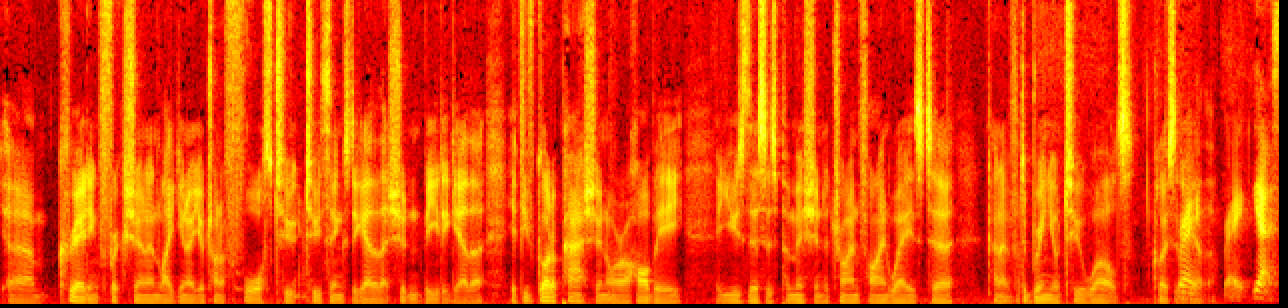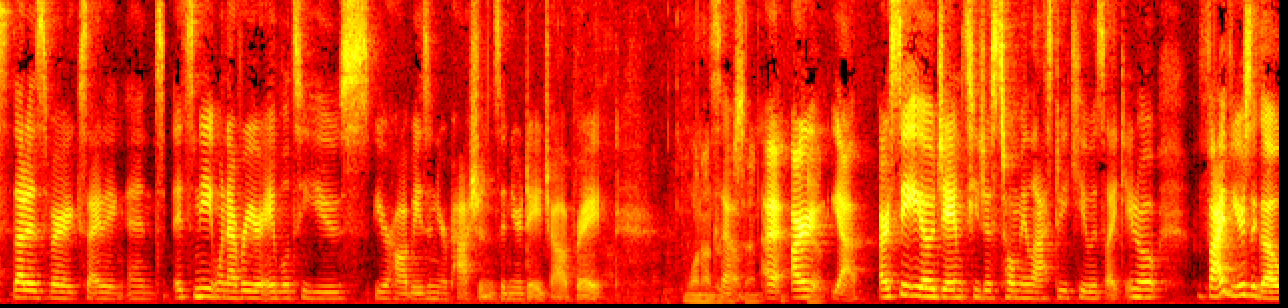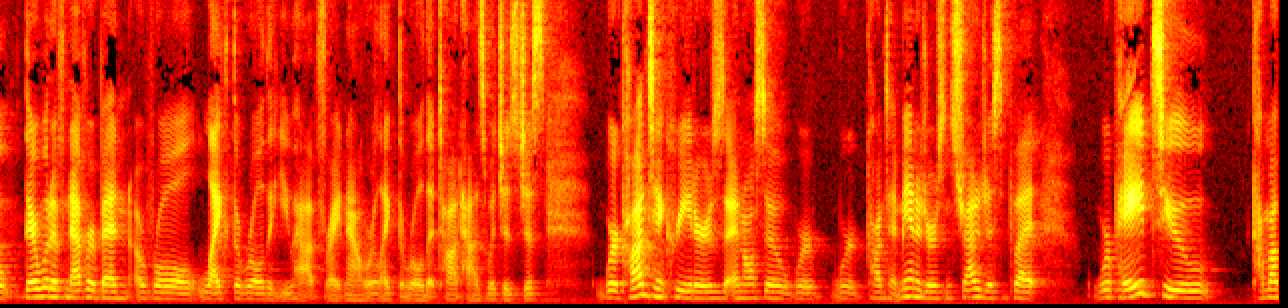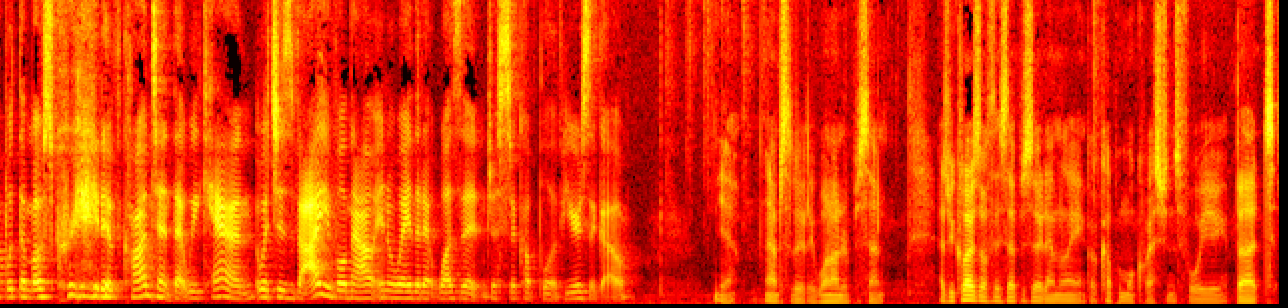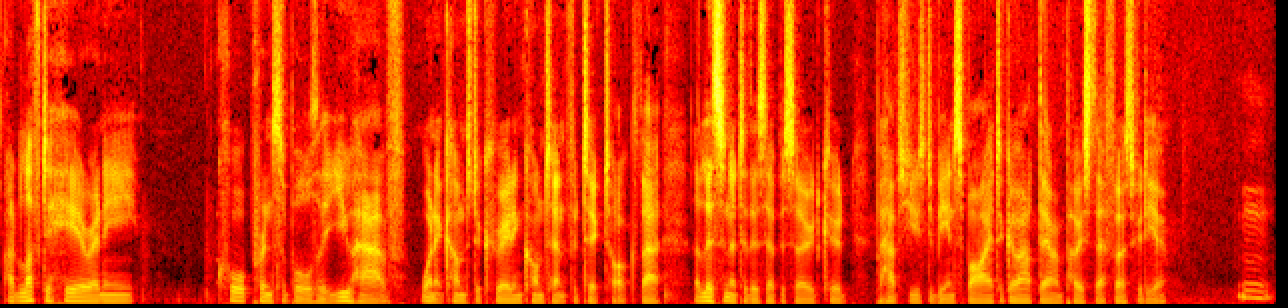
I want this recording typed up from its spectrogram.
um, creating friction and like you know you're trying to force two yeah. two things together that shouldn't be together. If you've got a passion or a hobby, use this as permission to try and find ways to kind of to bring your two worlds closer right, together. Right. Yes, that is very exciting, and it's neat whenever you're able to use your hobbies and your passions in your day job. Right. One hundred percent. Our yeah. yeah, our CEO James, he just told me last week. He was like, you know, five years ago, there would have never been a role like the role that you have right now, or like the role that Todd has, which is just we're content creators and also we're we're content managers and strategists, but we're paid to come up with the most creative content that we can, which is valuable now in a way that it wasn't just a couple of years ago. Yeah, absolutely, 100%. As we close off this episode, Emily, I've got a couple more questions for you, but I'd love to hear any core principles that you have when it comes to creating content for TikTok that a listener to this episode could perhaps use to be inspired to go out there and post their first video? Mm.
